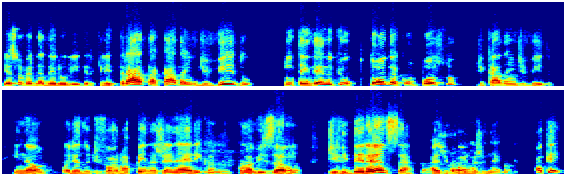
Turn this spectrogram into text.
Esse é o verdadeiro líder, que ele trata cada indivíduo entendendo que o todo é composto de cada indivíduo, e não olhando de forma apenas genérica, com uma visão de liderança, mas de forma genérica. Ok.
